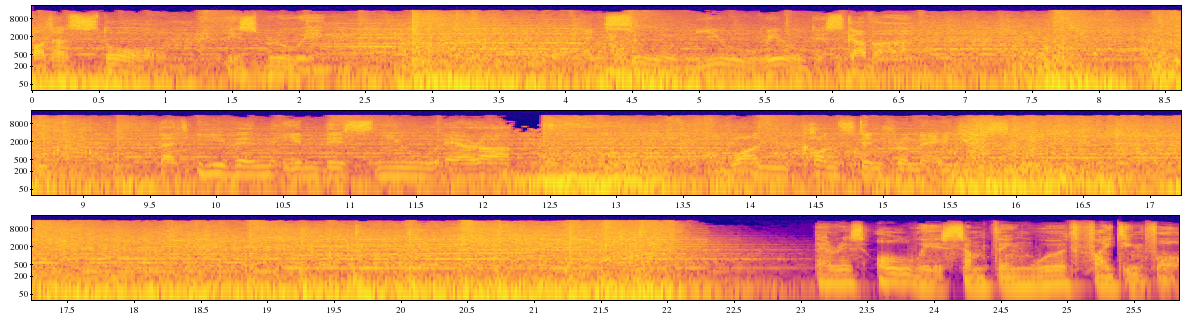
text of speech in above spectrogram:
But a storm is brewing. And soon you will discover that even in this new era, one constant remains. There is always something worth fighting for.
